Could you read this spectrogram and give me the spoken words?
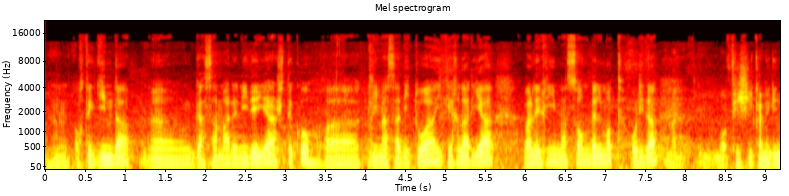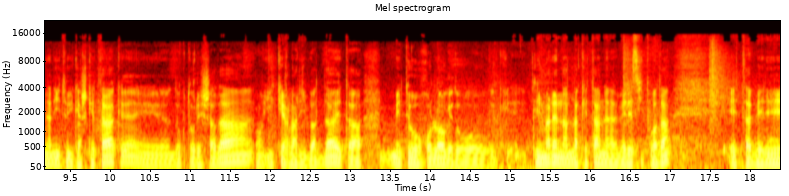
Mhm. Hortik ginda, uh, gazamaren ideia hasteko, uh, klimaz aditua, ikerlaria, Valeri Masson Delmot, hori da? Bai, bo, fisikan egin ditu ikasketak, eh, doktoresa da, bon, ikerlari bat da, eta meteorolog edo klimaren aldaketan eh, bere zitua da, eta bere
